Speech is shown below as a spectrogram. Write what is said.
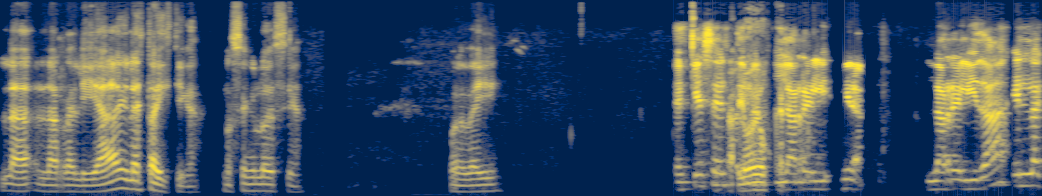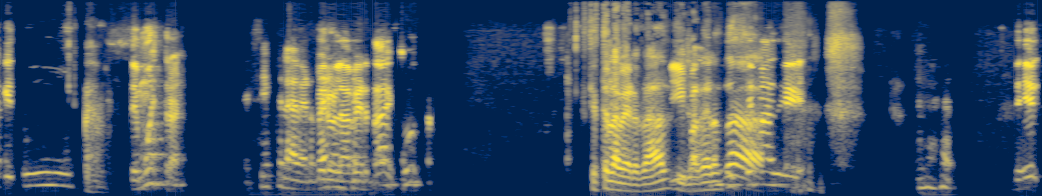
la, la realidad y la estadística. No sé quién lo decía. Bueno, de ahí. Es que ese es el Ah, tema. La Mira, la realidad es la que tú te muestran, Existe la verdad. pero la el verdad es otra. Es la verdad y, la verdad, tema de, de,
